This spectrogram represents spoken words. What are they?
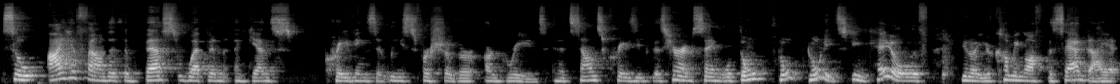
So I have found that the best weapon against cravings, at least for sugar, are greens. And it sounds crazy because here I'm saying, well, don't don't don't eat steamed kale if you know you're coming off the SAD diet.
